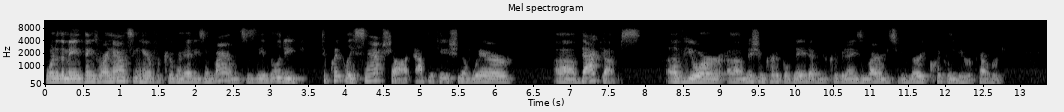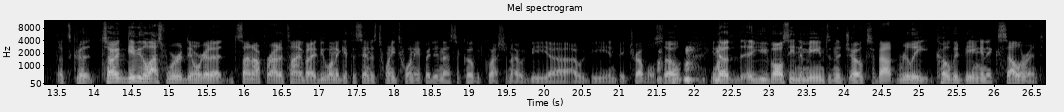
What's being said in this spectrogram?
one of the main things we're announcing here for Kubernetes environments is the ability to quickly snapshot application aware uh, backups of your uh, mission critical data in your Kubernetes environments can very quickly be recovered. That's good. So I'll give you the last word, then we're going to sign off. We're out of time, but I do want to get this in as 2020. If I didn't ask a COVID question, I would be uh, I would be in big trouble. So, you know, you've all seen the memes and the jokes about really COVID being an accelerant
